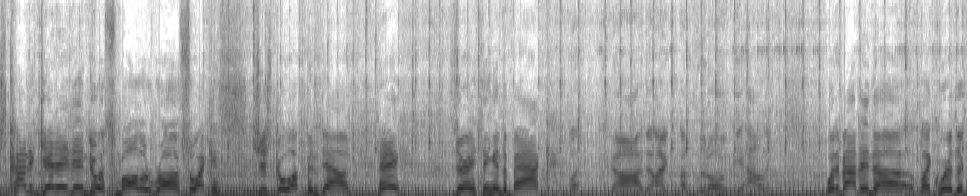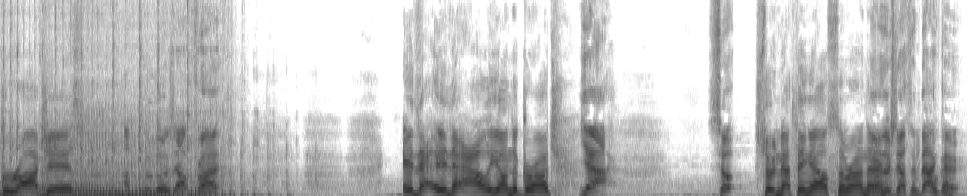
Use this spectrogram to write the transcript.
Trying to get it into a smaller row so I can just go up and down. Hey, is there anything in the back? What? Nah, I, I put it all in the alley. What about in the like where the garage is? I put those out front. In the in the alley on the garage? Yeah. So, So nothing else around there? no, there's nothing back Okay. there.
